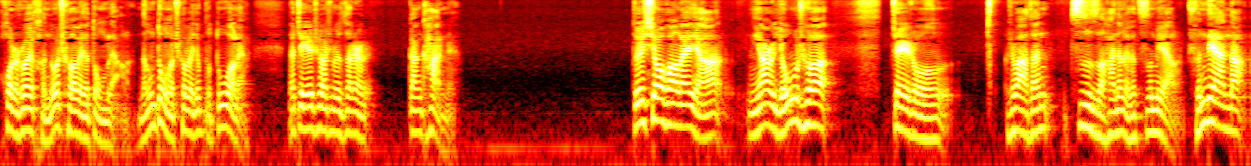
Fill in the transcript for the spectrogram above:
或者说很多车位就动不了了，能动的车位就不多了呀。那这些车是不是在那儿干看着呀？对于消防来讲，你要是油车，这种是吧？咱滋滋还能给它滋灭了。纯电的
